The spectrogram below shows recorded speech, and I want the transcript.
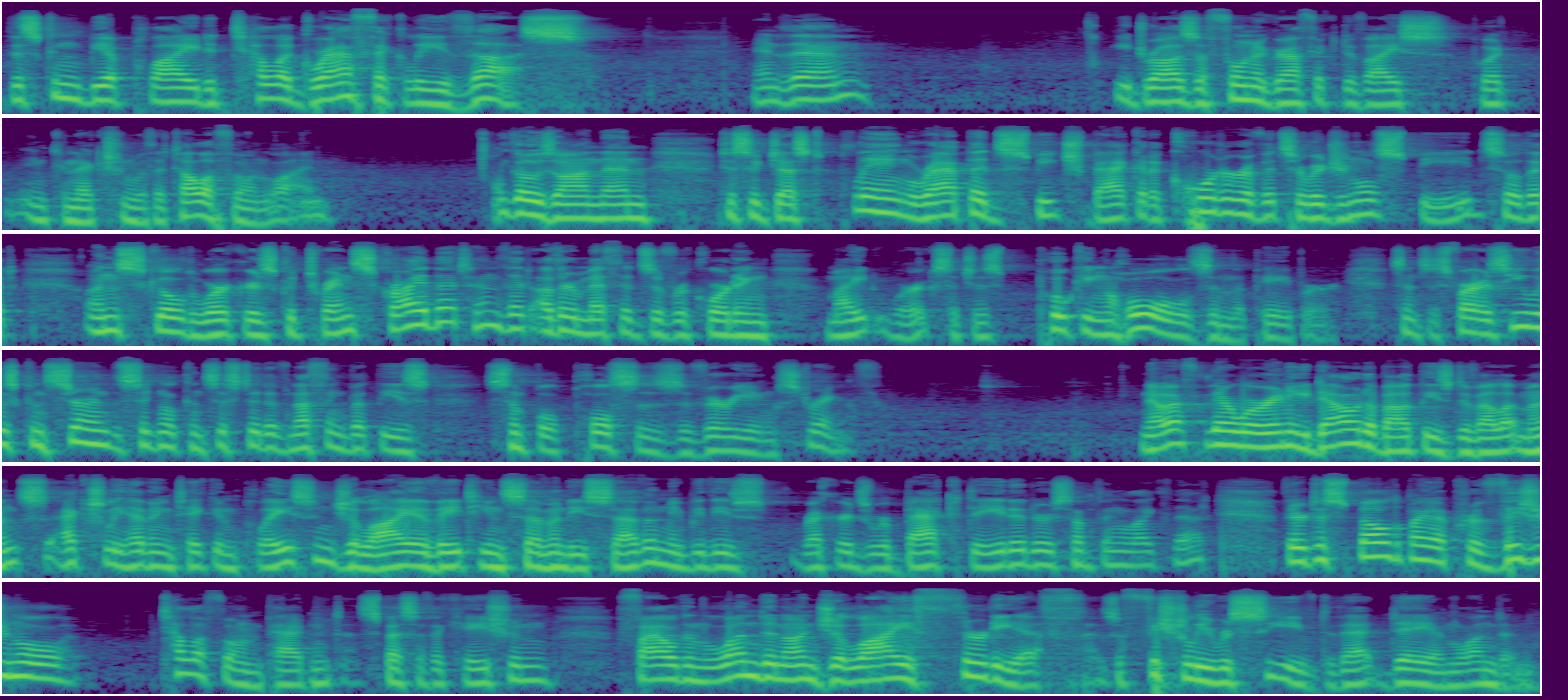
This can be applied telegraphically thus. And then, he draws a phonographic device put in connection with a telephone line. He goes on then to suggest playing rapid speech back at a quarter of its original speed so that unskilled workers could transcribe it and that other methods of recording might work, such as poking holes in the paper, since as far as he was concerned, the signal consisted of nothing but these simple pulses of varying strength. Now, if there were any doubt about these developments actually having taken place in July of 1877, maybe these records were backdated or something like that, they're dispelled by a provisional telephone patent specification filed in London on July 30th, as officially received that day in London.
